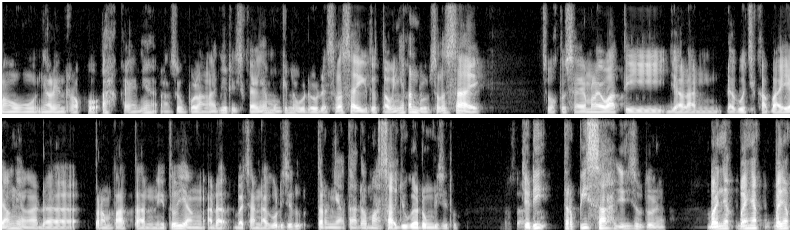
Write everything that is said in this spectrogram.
mau nyalin rokok ah kayaknya langsung pulang aja deh kayaknya mungkin udah udah selesai gitu. Taunya kan belum selesai. Sewaktu saya melewati jalan Dago Cikabayang yang ada perempatan itu yang ada bacaan dago di situ ternyata ada masa juga dong di situ. Masa- jadi terpisah jadi sebetulnya. Banyak banyak banyak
